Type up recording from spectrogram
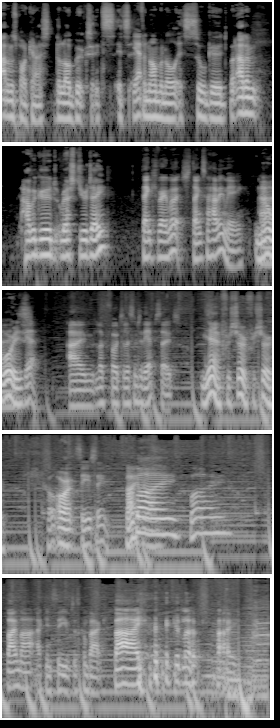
Adam's podcast, The Logbooks. It's it's Yep. phenomenal. It's so good. But Adam, have a good rest of your day. Thank you very much. Thanks for having me. No And, worries. Yeah, I'm looking forward to listening to the episodes. Yeah, for sure, for sure. Cool. All right. See you soon. Bye bye. Bye. Bye, Matt. I can see you've just come back. Bye. Good luck. Bye.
